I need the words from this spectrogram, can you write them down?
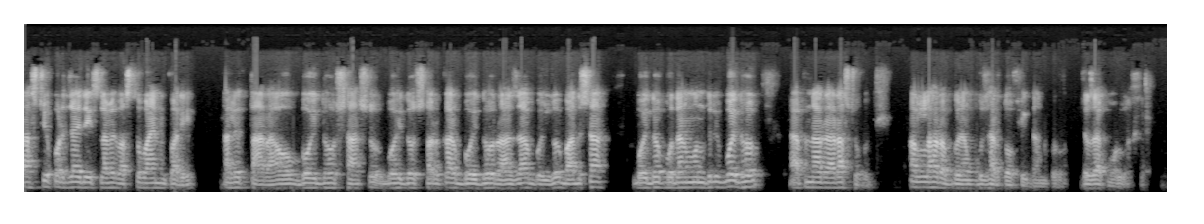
রাষ্ট্রীয় পর্যায়ে যে ইসলামের বাস্তবায়ন করে তাহলে তারাও বৈধ শাসক, বৈধ সরকার, বৈধ রাজা, বৈধ বাদশাহ, বৈধ প্রধানমন্ত্রী, বৈধ আপনার রাষ্ট্রপতি আল্লাহ রব্বুল বুঝার তৌফিক দান করুন জজাক খাইর।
